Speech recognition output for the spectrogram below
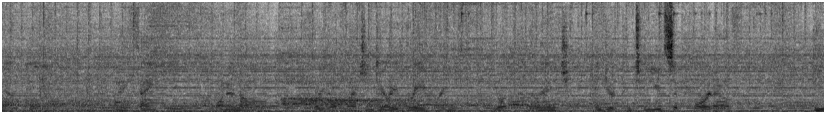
campaign. I thank you, one and all, for your legendary bravery, your courage, and your continued support of the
